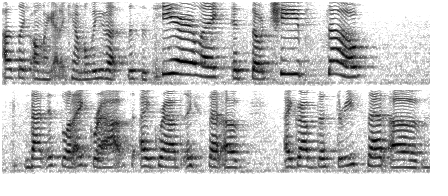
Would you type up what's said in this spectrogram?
I was like oh my god I can't believe that this is here. Like it's so cheap. So that is what I grabbed. I grabbed a set of I grabbed the three set of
